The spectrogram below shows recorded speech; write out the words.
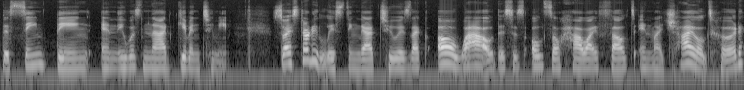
the same thing and it was not given to me. So I started listing that too as like, oh wow, this is also how I felt in my childhood.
